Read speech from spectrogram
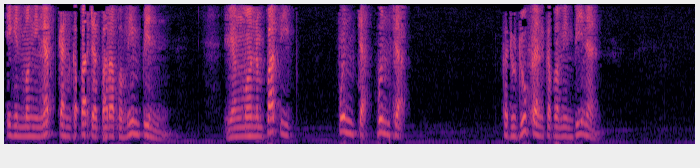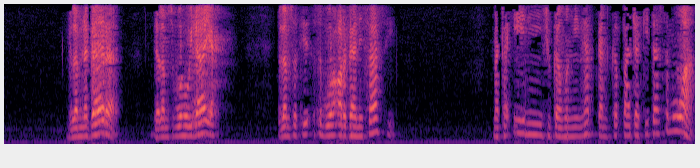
ingin mengingatkan kepada para pemimpin yang menempati puncak-puncak kedudukan kepemimpinan dalam negara, dalam sebuah wilayah, dalam sebuah organisasi. Maka ini juga mengingatkan kepada kita semua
